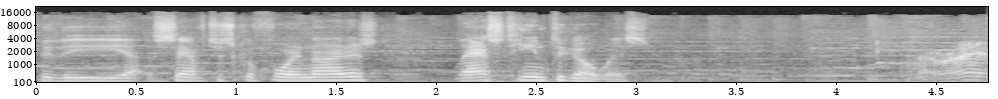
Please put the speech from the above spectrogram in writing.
for the San Francisco 49ers. Last team to go, Wiz. All right.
